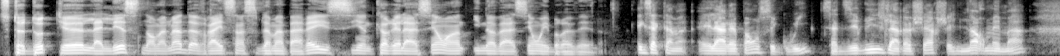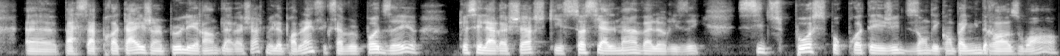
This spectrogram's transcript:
tu te doutes que la liste, normalement, devrait être sensiblement pareille s'il y a une corrélation entre innovation et brevet. Exactement. Et la réponse, c'est que oui, ça dirige la recherche énormément. Euh, parce que ça protège un peu les rentes de la recherche. Mais le problème, c'est que ça ne veut pas dire que c'est la recherche qui est socialement valorisée. Si tu pousses pour protéger, disons, des compagnies de rasoirs,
